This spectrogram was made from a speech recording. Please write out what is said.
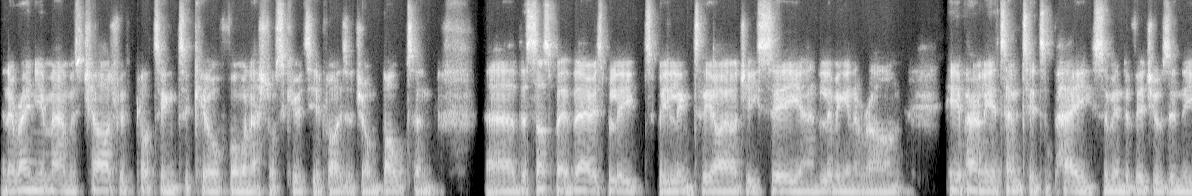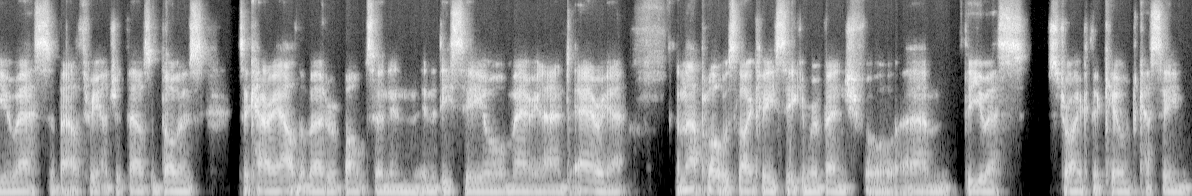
an Iranian man was charged with plotting to kill former National Security Advisor John Bolton. Uh, the suspect there is believed to be linked to the IRGC and living in Iran. He apparently attempted to pay some individuals in the US about $300,000 to carry out the murder of Bolton in, in the DC or Maryland area. And that plot was likely seeking revenge for um, the US strike that killed Qasem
